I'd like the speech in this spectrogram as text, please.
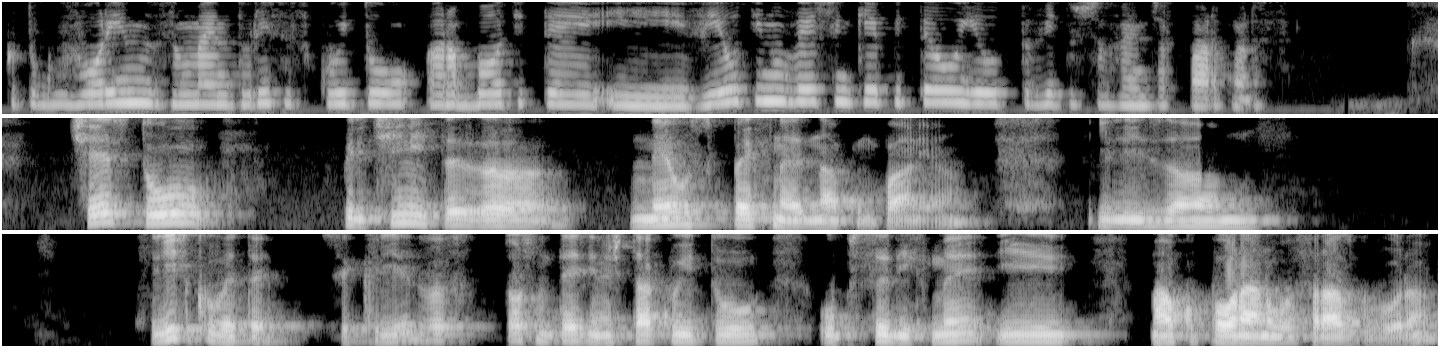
Като говорим за ментори, с които работите и вие от Innovation Capital и от Vitusha Venture Partners. Често причините за неуспех на една компания или за рисковете се крият в точно тези неща, които обсъдихме и малко по-рано в разговора,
